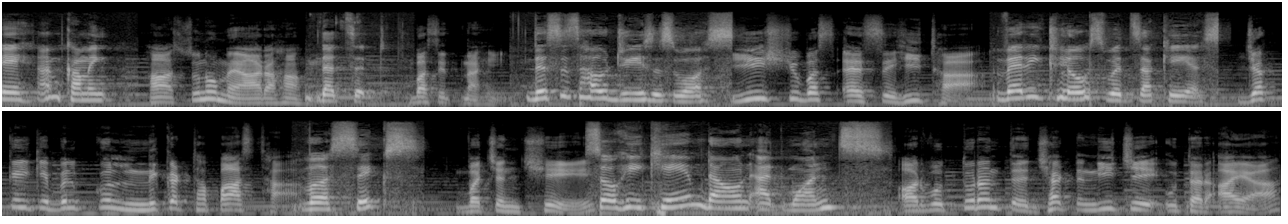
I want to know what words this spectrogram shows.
ए आई एम कमिंग हाँ सुनो मैं आ रहा हूँ। दैट्स इट बस इतना ही। This is how Jesus was यीशु बस ऐसे ही था। वेरी क्लोज विद जकेस जक्कई के बिल्कुल निकट था पास था। वर्स 6 वचन छे। So he came down at once और वो तुरंत झट नीचे उतर आया।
